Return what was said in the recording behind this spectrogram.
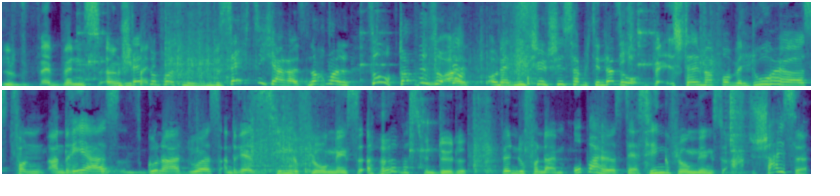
wenn es irgendwie stell dir mal vor, du bist 60 Jahre alt, nochmal so, doppelt so alt. Und wie viel Schiss habe ich denn dann? So, Ich, stell dir mal vor, wenn du hörst von Andreas, Gunnar, du hörst, Andreas ist hingeflogen, denkst du, äh, was für ein Dödel. Wenn du von deinem Opa hörst, der ist hingeflogen, denkst du, ach du Scheiße,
